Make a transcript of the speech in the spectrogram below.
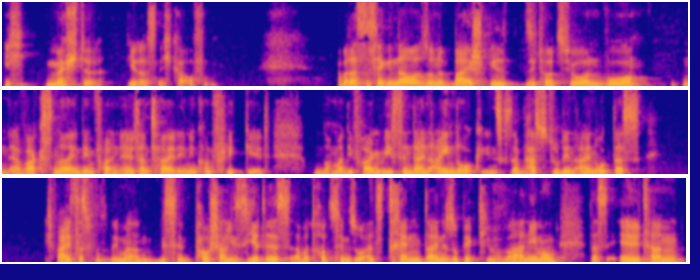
ich möchte dir das nicht kaufen. Aber das ist ja genau so eine Beispielsituation, wo ein Erwachsener, in dem Fall ein Elternteil, in den Konflikt geht. Und nochmal die Frage, wie ist denn dein Eindruck insgesamt? Hast du den Eindruck, dass ich weiß, dass immer ein bisschen pauschalisiert ist, aber trotzdem so als Trend deine subjektive Wahrnehmung, dass Eltern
